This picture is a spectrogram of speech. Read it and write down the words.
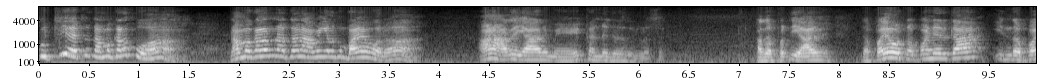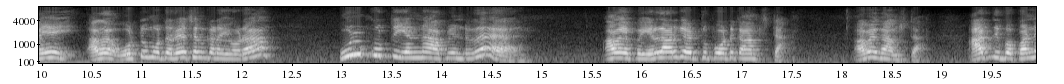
குச்சி எடுத்து நம்ம கிளம்புவோம். நம்ம கிளம்புனா தானே அவங்களுக்கும் பயம் வரும். ஆனால் அதை யாருமே கண்டுக்கிறது இல்லை சார் அதை பற்றி யாருமே இந்த பையன் ஒருத்தன் பண்ணியிருக்கான் இந்த பையன் அதை ஒட்டுமொத்த ரேஷன் கடையோட உள்குத்து என்ன அப்படின்றத அவன் இப்போ எல்லாருக்கும் எடுத்து போட்டு காமிச்சிட்டான். அவன் காமிச்சிட்டான். அடுத்து இப்போ பண்ண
